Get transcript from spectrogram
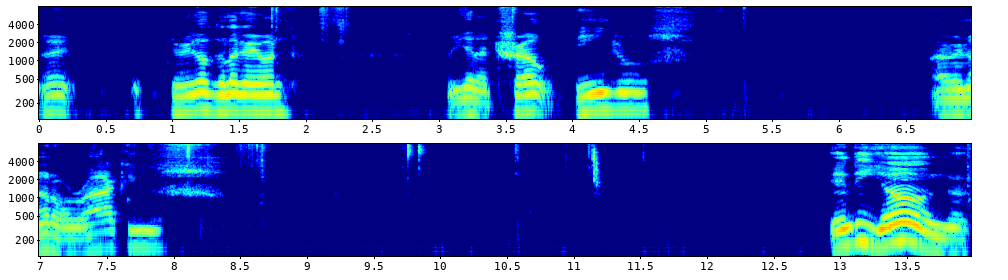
All right, here we go. Good luck, everyone. We got a Trout Angels, Arenado Rockies, Andy Young,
